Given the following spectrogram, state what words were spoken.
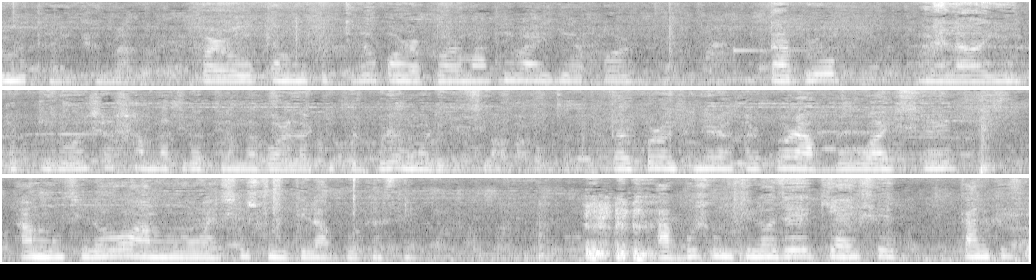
মাথায় এখানে ও কেমন করছিল করার পর মাথায় বাড়ি দেওয়ার পর তারপরও মেলা ই করছিল সব সামলাতে না গলা ঠিক করে মরে গেছিল তারপর ওইখানে রাখার পর আব্বু আসে আম্মু ছিল আম্মু এসে শুনছিল আব্বুর কাছে আব্বু শুনছিল যে কি আইসে কানতেছে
